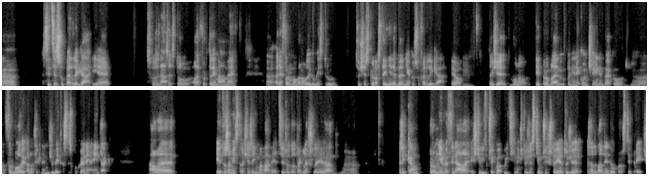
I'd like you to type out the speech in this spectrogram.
Uh, sice Superliga je schozená ze stolu, ale furt tady máme uh, reformovanou ligu mistrů, což je skoro stejně debilní jako Superliga, jo. Hmm. Takže ono, ty problémy úplně nekončí, nebo jako uh, fotbalový fanoušek nemůže být asi spokojený ani tak. Ale je to za mě strašně zajímavá věc, že do toho takhle šli a, a říkám, pro mě ve finále ještě víc překvapující, než to, že s tím přišli, je to, že za dva dny jdou prostě pryč.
